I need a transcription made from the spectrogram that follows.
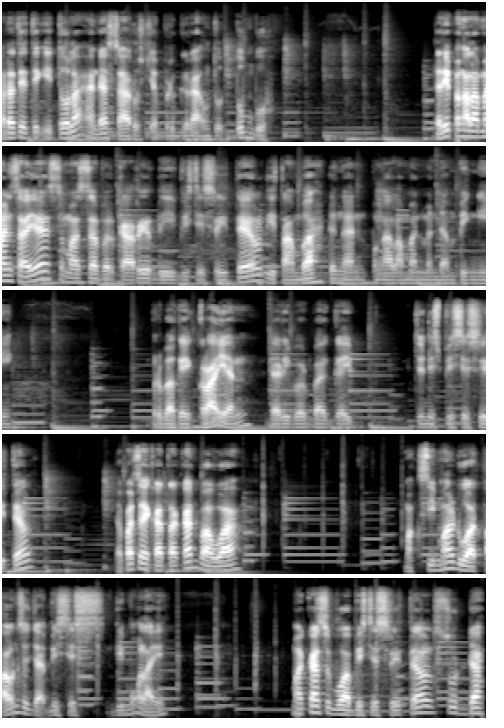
Pada titik itulah Anda seharusnya bergerak untuk tumbuh. Dari pengalaman saya semasa berkarir di bisnis retail ditambah dengan pengalaman mendampingi berbagai klien dari berbagai jenis bisnis retail, dapat saya katakan bahwa maksimal 2 tahun sejak bisnis dimulai, maka sebuah bisnis retail sudah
